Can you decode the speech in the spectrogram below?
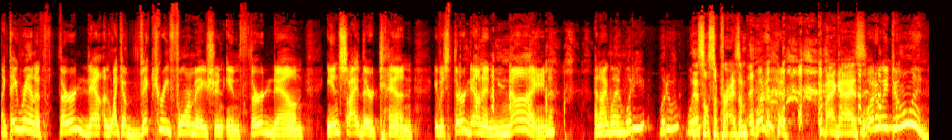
Like they ran a third down, like a victory formation in third down inside their 10. It was third down and nine. And I went, what do you, what do, this will surprise them. What, Come on, guys. What are we doing?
